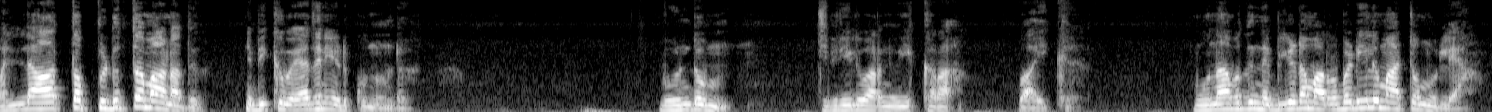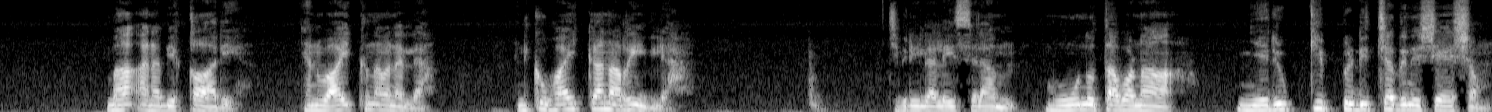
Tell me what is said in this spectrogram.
വല്ലാത്ത പിടുത്തമാണത്. നബിക്ക് വേദന എടുക്കുന്നുണ്ട്. വീണ്ടും ജിബിരിയിൽ പറഞ്ഞു ഈ കറ വായിക്ക്. മൂന്നാമത് നബിയുടെ മറുപടിയിൽ മാറ്റമൊന്നുമില്ല. മാ അനബിക്കാരി ഞാൻ വായിക്കുന്നവനല്ല. എനിക്ക് വായിക്കാൻ അറിയില്ല. ജിബിരിൽ അലൈഹിസ്സലാം മൂന്ന് തവണ ഞെരുക്കി പിടിച്ചതിന് ശേഷം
